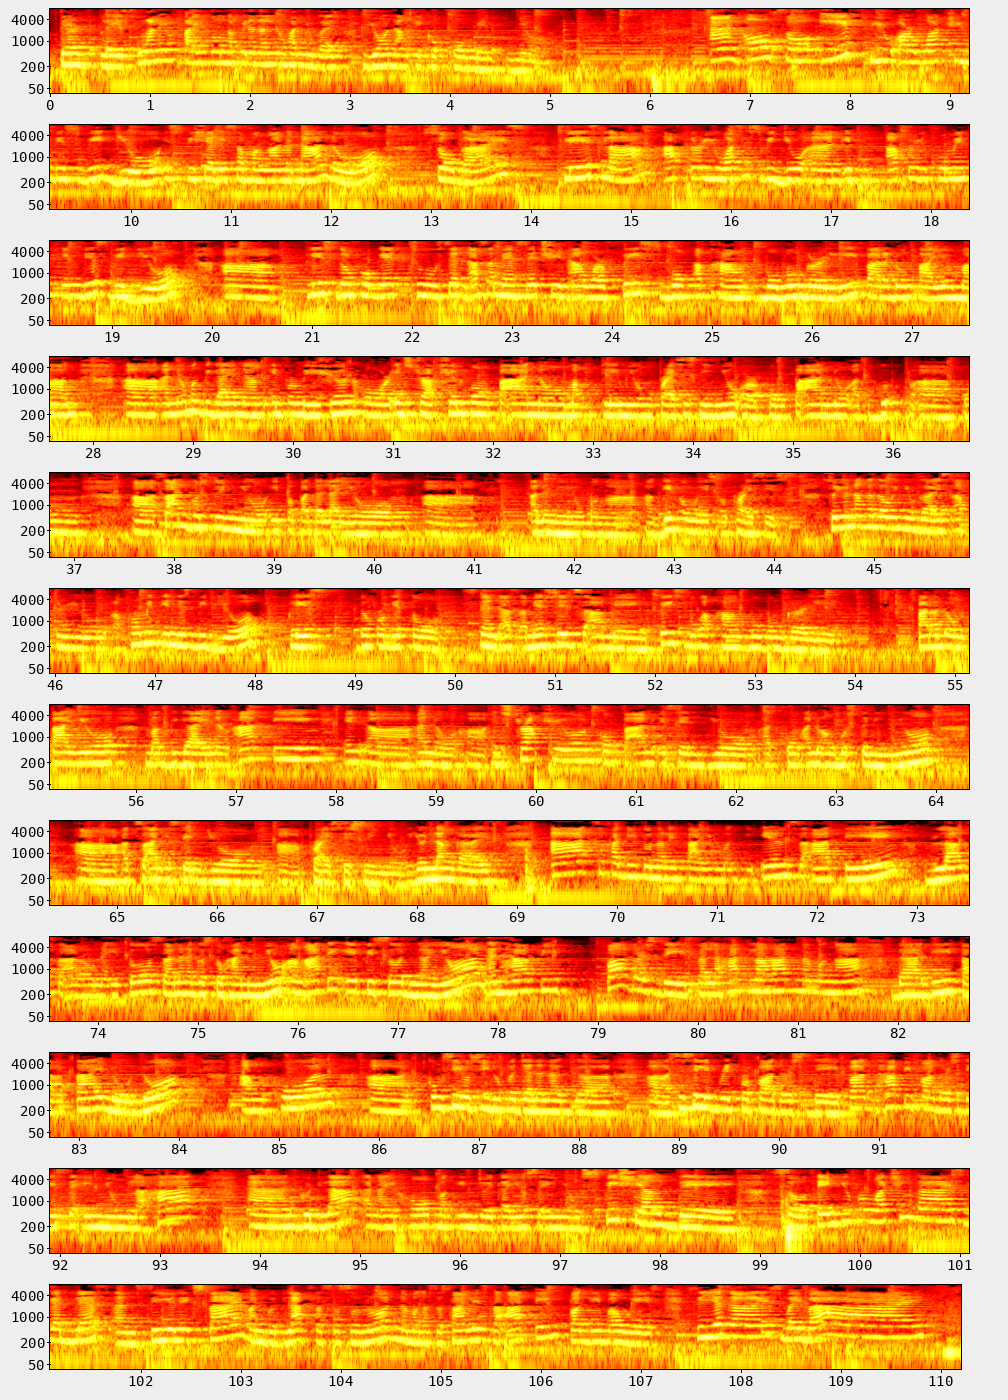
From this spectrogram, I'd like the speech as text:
third place, kung ano yung title na pinanaluhan nyo guys, yon ang i-comment nyo. And also, if you are watching this video, especially sa mga nanalo, so guys, please lang, after you watch this video and if after you comment in this video, uh, please don't forget to send us a message in our Facebook account, Bobong Girly, para doon tayo mag, uh, ano, magbigay ng information or instruction kung paano makiklaim yung prices ninyo or kung paano at uh, kung uh, saan gusto niyo ipapadala yung uh, ano nyo yung mga uh, giveaways or prizes. So, yun ang gagawin nyo guys after you uh, comment in this video. Please, don't forget to send us a message sa aming Facebook account, Bubong Girly. Para doon tayo magbigay ng ating in, uh, ano, uh, instruction kung paano isend yung at kung ano ang gusto ninyo uh, at saan isend yung uh, prices ninyo. Yun lang guys. At saka dito na rin tayo mag-end sa ating vlog sa araw na ito. Sana nagustuhan ninyo ang ating episode ngayon and happy Father's Day sa lahat-lahat ng mga daddy, tatay, lolo, uncle, uh, kung sino-sino pa dyan na nag uh, uh, celebrate for Father's Day. Fa Happy Father's Day sa inyong lahat. And good luck and I hope mag-enjoy kayo sa inyong special day. So, thank you for watching guys. God bless and see you next time. And good luck sa susunod na mga sasali sa ating pag-giveaways. See ya guys! Bye-bye!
